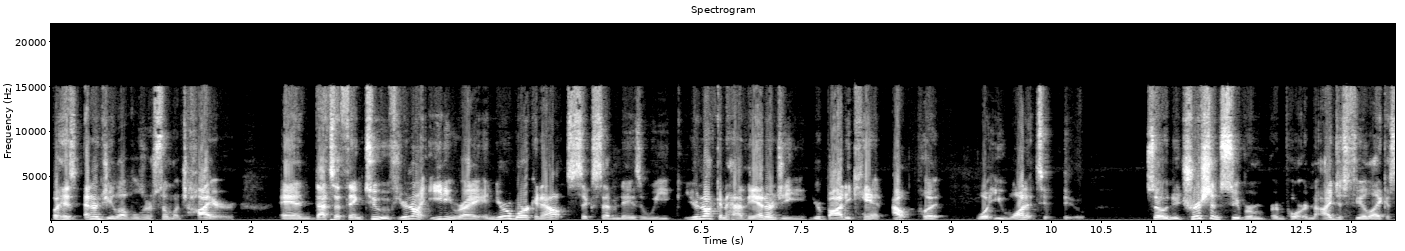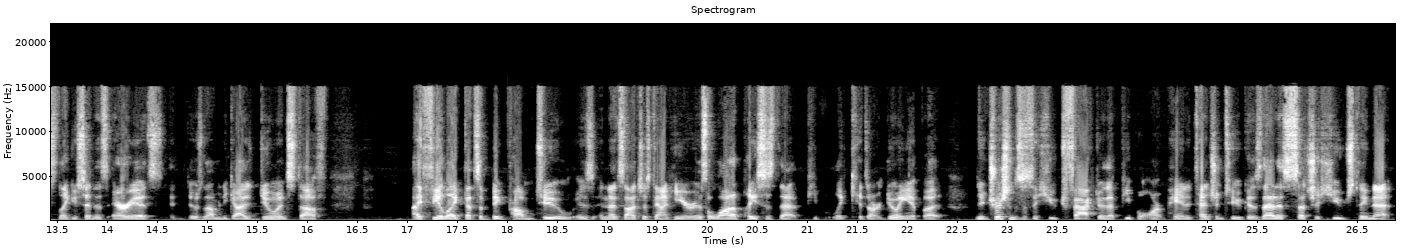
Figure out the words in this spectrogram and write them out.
but his energy levels are so much higher. And that's a thing too. If you're not eating right and you're working out six, seven days a week, you're not going to have the energy. Your body can't output what you want it to do. So nutrition's super important. I just feel like it's like you said in this area, it's there's not many guys doing stuff. I feel like that's a big problem too. Is and that's not just down here. There's a lot of places that people like kids aren't doing it, but nutrition is just a huge factor that people aren't paying attention to because that is such a huge thing that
